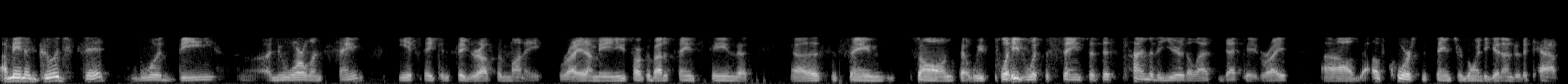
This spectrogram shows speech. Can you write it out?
I mean, a good fit would be a New Orleans Saints if they can figure out the money, right? I mean, you talk about a Saints team that uh, it's the same song that we've played with the Saints at this time of the year the last decade, right? Uh, of course, the Saints are going to get under the cap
